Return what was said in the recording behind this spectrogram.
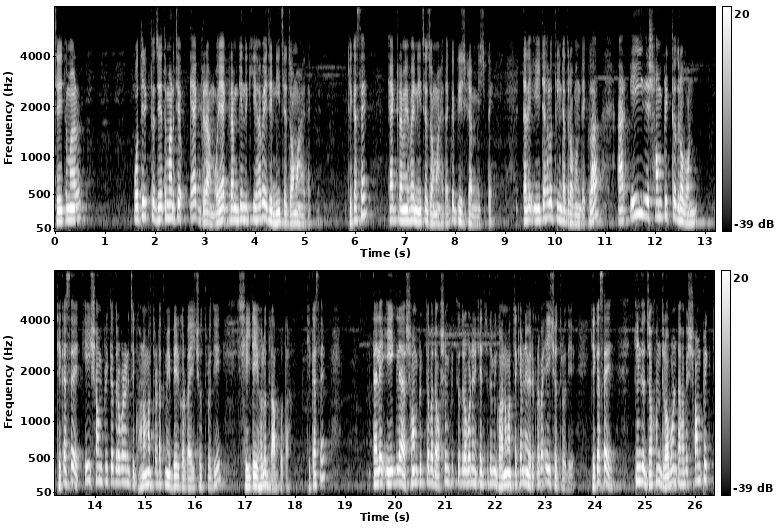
যেই তোমার, অতিরিক্ত যে তোমার যে এক গ্রাম, ওই এক গ্রাম কিন্তু কী হবে? এই যে নিচে জমা হয়ে থাকবে, ঠিক আছে? এক গ্রামে এভাবে নিচে জমা হয়ে থাকবে, বিশ গ্রাম মিশবে। তাহলে এইটা হলো তিনটা দ্রবণ দেখলা। আর এই যে সম্পৃক্ত দ্রবণ, ঠিক আছে? এই সম্পৃক্ত দ্রবণের যে ঘনমাত্রাটা তুমি বের করবা এই সূত্র দিয়ে, সেইটাই হলো দ্রাব্যতা, ঠিক আছে? তাহলে এইগুলা সম্পৃক্ত বা অসম্পৃক্ত দ্রবণের ক্ষেত্রে তুমি ঘনমাত্রা কেমনে বের করবা? এই সূত্র দিয়ে, ঠিক আছে? কিন্তু যখন দ্রবণটা হবে সম্পৃক্ত,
